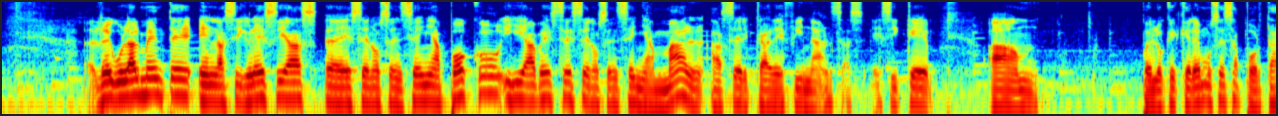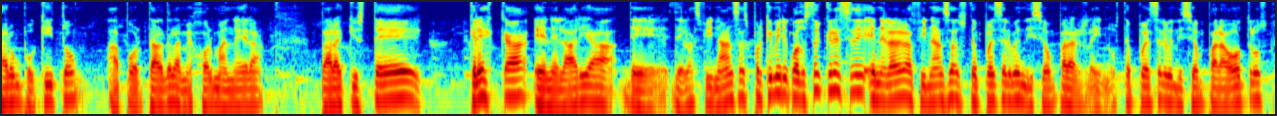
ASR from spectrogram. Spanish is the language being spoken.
Regularmente en las iglesias eh, se nos enseña poco y a veces se nos enseña mal acerca de finanzas. Así que pues lo que queremos es aportar un poquito, aportar de la mejor manera para que usted crezca en el área de, de, las finanzas. Porque mire, cuando usted crece en el área de las finanzas, usted puede ser bendición para el reino, usted puede ser bendición para otros,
